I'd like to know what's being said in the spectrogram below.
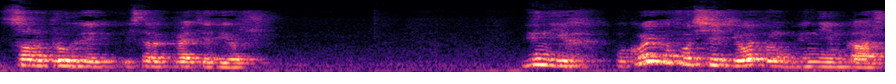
42 і 43 вірш. Він їх покликав усіх, і от він їм каже.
